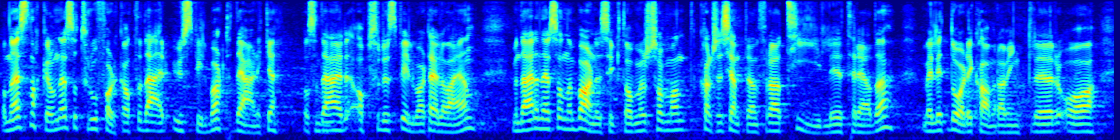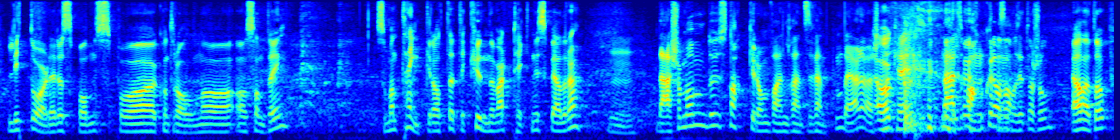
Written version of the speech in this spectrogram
Og når jeg snakker om det, så tror folk at det er uspillbart. Det er det ikke. Også det er absolutt spillbart hele veien. Men det er en del sånne barnesykdommer som man kanskje kjente igjen fra tidlig 3D, med litt dårlige kameravinkler og litt dårlig respons på kontrollen og, og sånne ting. Så man tenker at dette kunne vært teknisk bedre. Det er som om du snakker om Final Fantasy 15. Det er det verste. Okay. Det er liksom akkurat samme situasjon. ja nettopp.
